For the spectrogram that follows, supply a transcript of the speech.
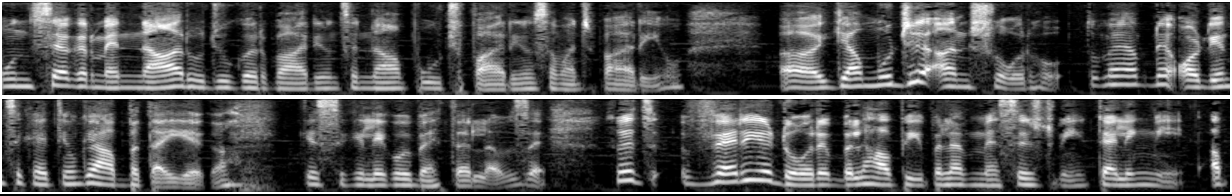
उनसे अगर मैं ना रुजू कर पा रही हूँ, उनसे ना पूछ पा रही हूँ, समझ पा रही हूँ या मुझे अनश्योर हो तो मैं अपने ऑडियंस से कहती हूँ कि आप बताइएगा, किसी के लिए कोई बेहतर लफ्ज़ है। So it's very adorable how people have message me telling me अब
